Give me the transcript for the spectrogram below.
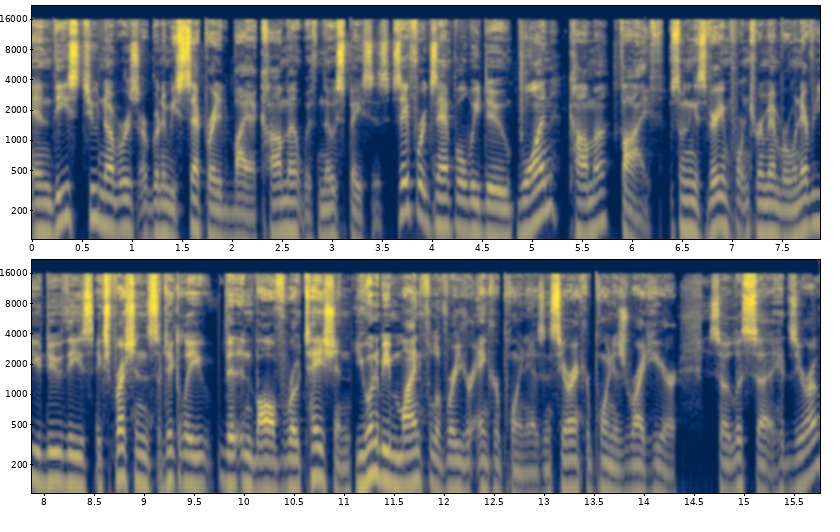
and these two numbers are going to be separated by a comma with no spaces. Say, for example, we do 1, comma 5. Something that's very important to remember whenever you do these expressions, particularly that involve rotation, you want to be mindful of where your anchor point is, and see our anchor point is right here. So let's uh, hit 0.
